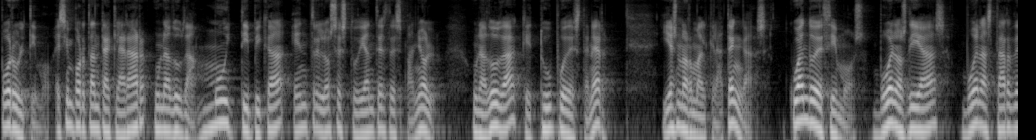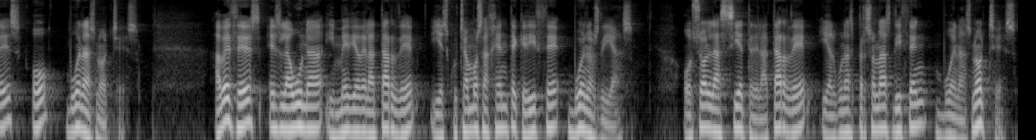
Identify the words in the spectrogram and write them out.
Por último, es importante aclarar una duda muy típica entre los estudiantes de español, una duda que tú puedes tener. Y es normal que la tengas. ¿Cuándo decimos buenos días, buenas tardes o buenas noches? A veces es la una y media de la tarde y escuchamos a gente que dice buenos días. O son las siete de la tarde y algunas personas dicen buenas noches.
